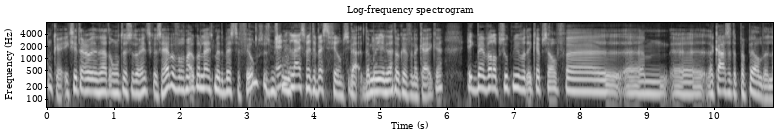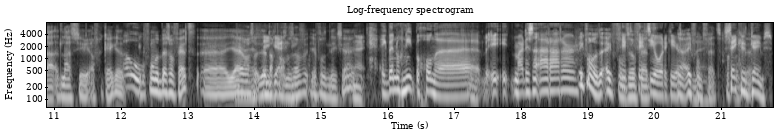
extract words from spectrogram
Oké, ik zit er inderdaad ondertussen doorheen. te Ze hebben volgens mij ook een lijst met de beste films. Dus En misschien... een lijst met de beste films. Ja, daar moet je inderdaad ook even naar kijken. Ik ben wel op zoek nu, want ik heb zelf uh, um, La Casa de Papel, de, la, de laatste serie, afgekeken. Oh. Ik vond het best wel vet. Uh, jij Ja, was, jij vind dacht er anders over. Jij vond het niks, hè? Nee. Ik ben nog niet begonnen, eh, maar het is een aanrader. Ik vond het, ik vond het heel 50-50 vet. hoor ik hier. Ja, ik vond Nee. het vet. Sacred goed, eh, Games.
